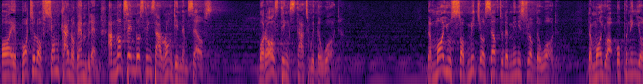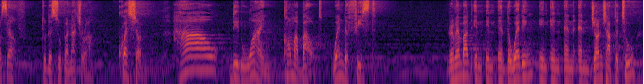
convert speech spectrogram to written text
or a bottle of some kind of emblem. I'm not saying those things are wrong in themselves. But all things start with the word. The more you submit yourself to the ministry of the word, the more you are opening yourself to the supernatural. Question, how did wine come about when the feast remember in, in, in the wedding in, in, in, in John chapter 2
